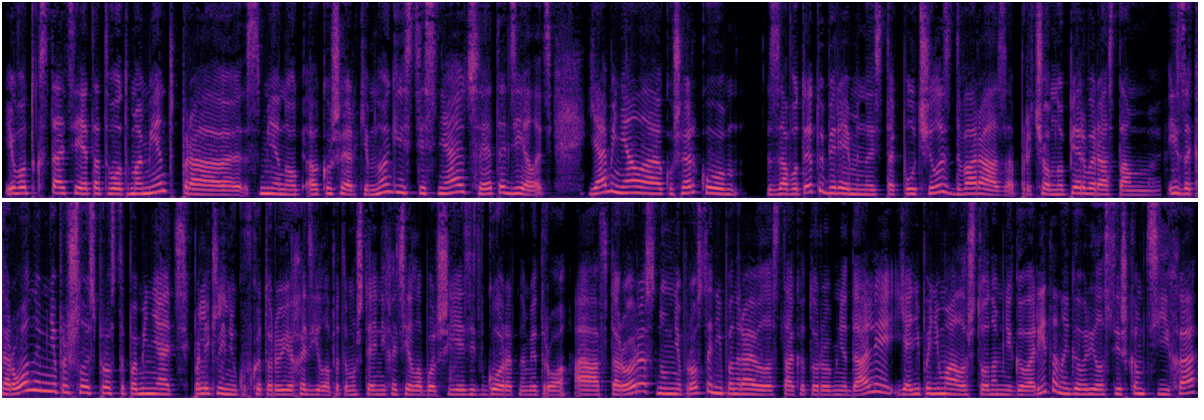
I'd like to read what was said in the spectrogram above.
И вот, кстати, этот вот момент про смену акушерки, многие стесняются это делать. Я меняла акушерку за вот эту беременность так получилось два раза. Причем, ну, первый раз там из-за короны мне пришлось просто поменять поликлинику, в которую я ходила, потому что я не хотела больше ездить в город на метро. А второй раз, ну, мне просто не понравилась та, которую мне дали. Я не понимала, что она мне говорит. Она говорила слишком тихо,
